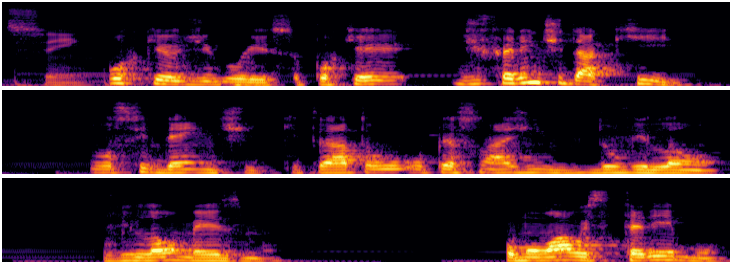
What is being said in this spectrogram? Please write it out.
Sim. Por que eu digo isso? Porque diferente daqui, no Ocidente, que trata o personagem do vilão, o vilão mesmo, como um mal extremo,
